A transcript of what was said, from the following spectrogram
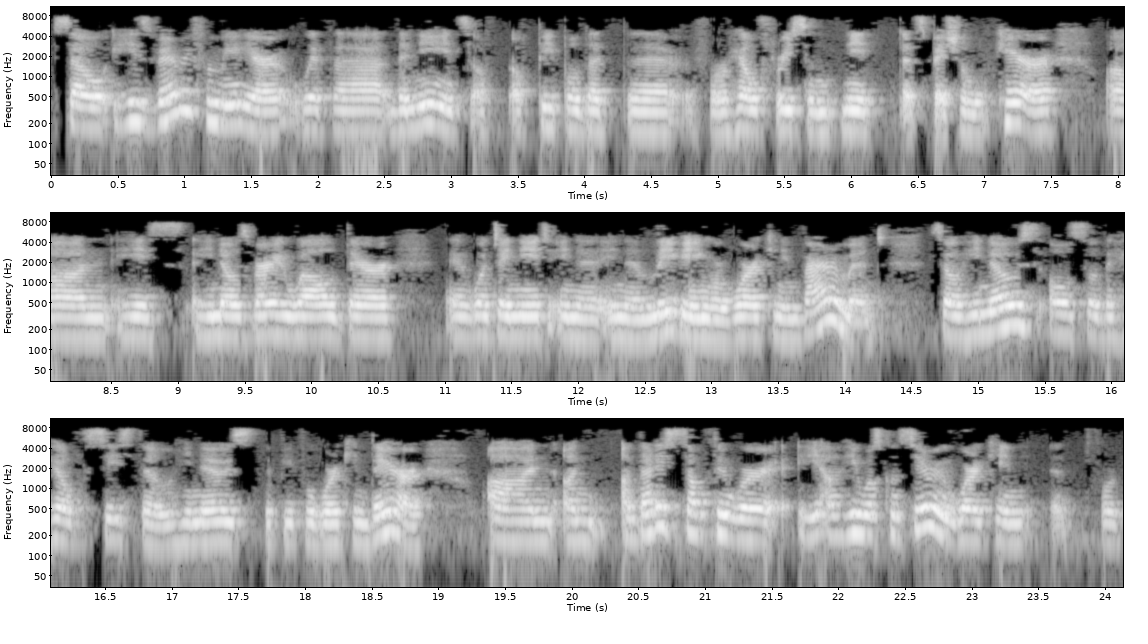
So he's very familiar with uh, the needs of, of people that, uh, for health reasons, need that special care. And he's, he knows very well their, uh, what they need in a, in a living or working environment. So he knows also the health system. He knows the people working there. And, and, and that is something where he, he was considering working uh, for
